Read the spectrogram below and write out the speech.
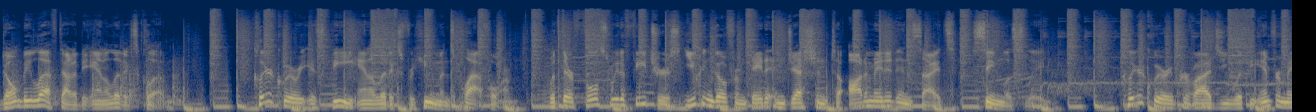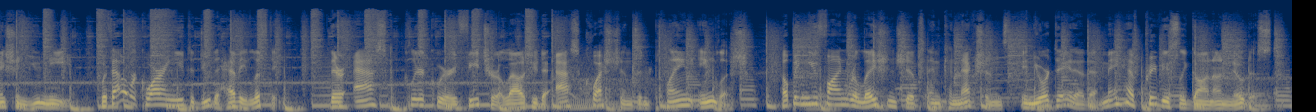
Don't be left out of the Analytics Club. ClearQuery is the Analytics for Humans platform. With their full suite of features, you can go from data ingestion to automated insights seamlessly. ClearQuery provides you with the information you need without requiring you to do the heavy lifting. Their Ask ClearQuery feature allows you to ask questions in plain English, helping you find relationships and connections in your data that may have previously gone unnoticed.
